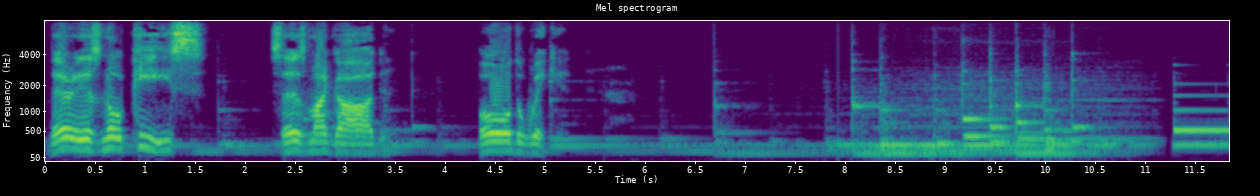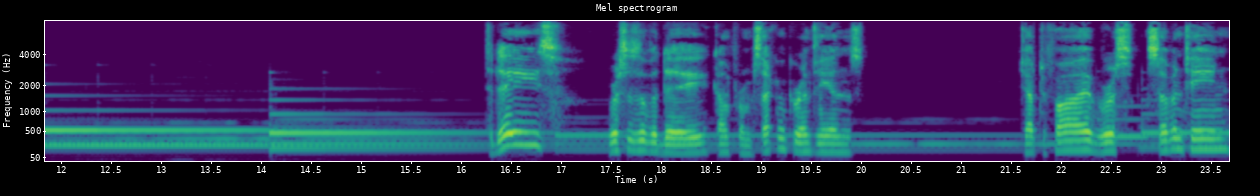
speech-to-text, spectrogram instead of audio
There is no peace, says my God, for the wicked. Today's verses of the day come from 2 Corinthians chapter 5 verse 17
